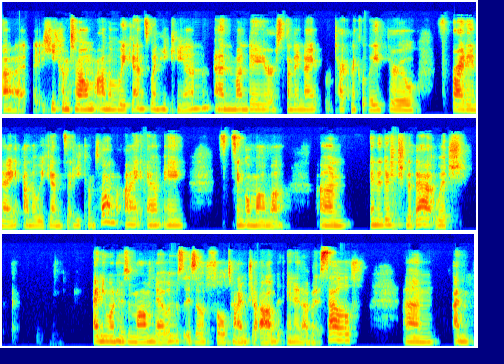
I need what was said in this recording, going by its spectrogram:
uh, he comes home on the weekends when he can, and Monday or Sunday night, technically through Friday night on the weekends that he comes home, I am a single mama. Um, in addition to that, which anyone who's a mom knows is a full time job in and of itself, um, I'm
